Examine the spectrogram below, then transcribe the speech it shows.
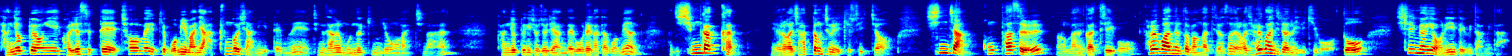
당뇨병이 걸렸을 때 처음에 이렇게 몸이 많이 아픈 것이 아니기 때문에 증상을 못 느끼는 경우가 많지만 당뇨병이 조절이 안 되고 오래 가다 보면 아주 심각한 여러 가지 합병증을 일으킬 수 있죠. 신장, 콩팥을 어, 망가뜨리고 혈관을 또 망가뜨려서 여러 가지 혈관 질환을 일으키고 또 실명의 원인이 되기도 합니다.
